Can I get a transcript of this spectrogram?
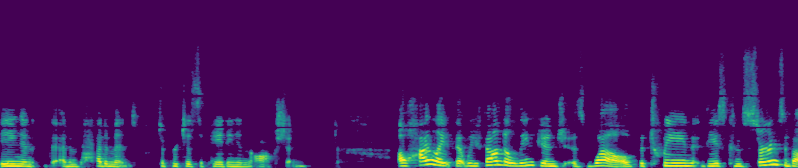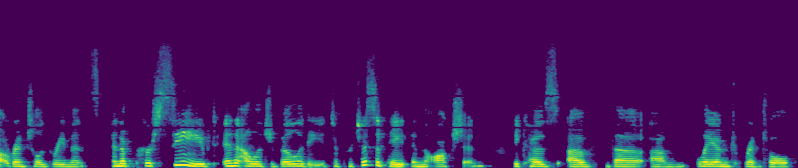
being an, an impediment to participating in the auction. I'll highlight that we found a linkage as well between these concerns about rental agreements and a perceived ineligibility to participate in the auction because of the um, land rental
